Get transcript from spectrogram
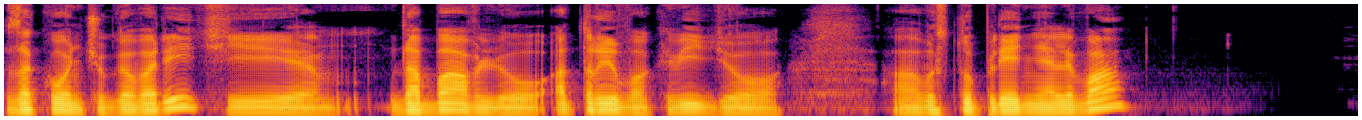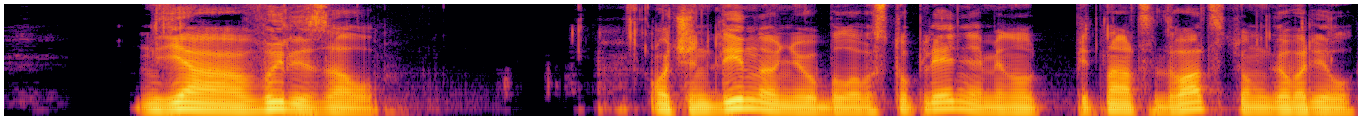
закончу говорить и добавлю отрывок видео э, выступления Льва. Я вырезал очень длинное у него было выступление, минут 15-20 он говорил.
